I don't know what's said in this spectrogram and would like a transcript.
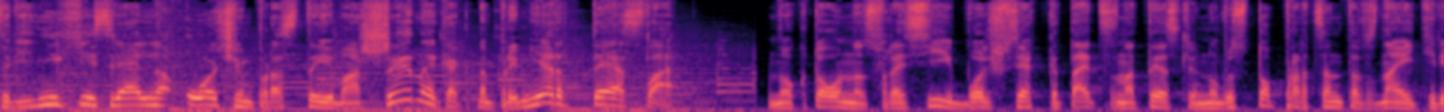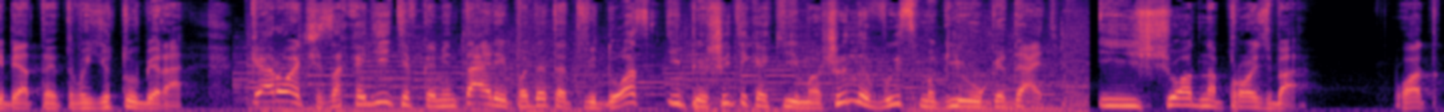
Среди них есть реально очень простые машины, как, например, Тесла. Но кто у нас в России больше всех катается на Тесле? Ну вы сто процентов знаете, ребята, этого ютубера. Короче, заходите в комментарии под этот видос и пишите, какие машины вы смогли угадать. И еще одна просьба. Вот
